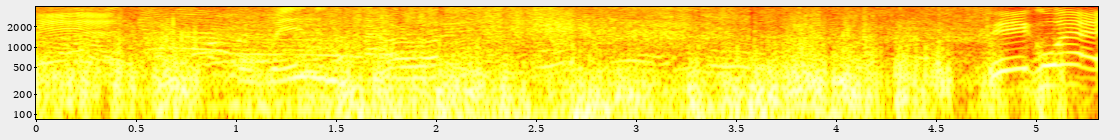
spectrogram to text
Yeah. The wind and the power lines. Big wedge.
